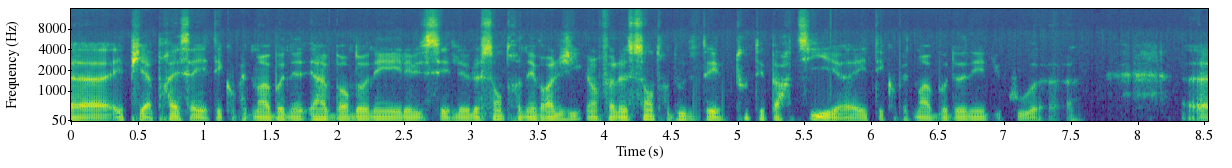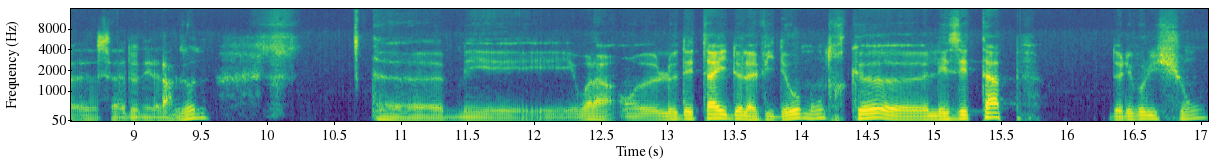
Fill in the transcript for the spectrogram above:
Euh, et puis après, ça a été complètement abonné- abandonné. et les- C'est le, le centre névralgique, enfin le centre d'où est- tout est parti, a été complètement abandonné. Du coup, ça a donné la dark zone. Euh, mais voilà, on- le détail de la vidéo montre que euh, les étapes de l'évolution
